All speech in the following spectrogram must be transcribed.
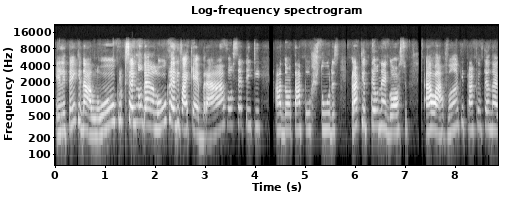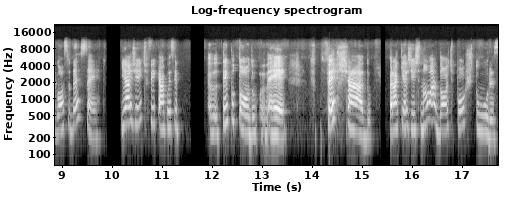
Ele tem que dar lucro, que se ele não der lucro, ele vai quebrar. Você tem que adotar posturas para que o teu negócio alavanque, para que o teu negócio dê certo. E a gente ficar com esse o tempo todo é, fechado para que a gente não adote posturas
